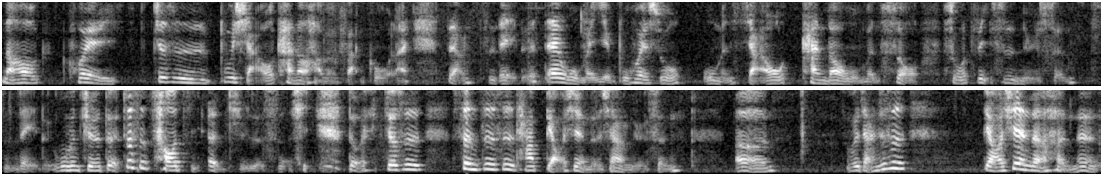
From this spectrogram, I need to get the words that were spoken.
然后会就是不想要看到他们反过来这样之类的，但我们也不会说我们想要看到我们受说自己是女生之类的，我们觉得这是超级 NG 的事情，对，就是甚至是他表现的像女生，呃，怎么讲就是。表现的很那个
